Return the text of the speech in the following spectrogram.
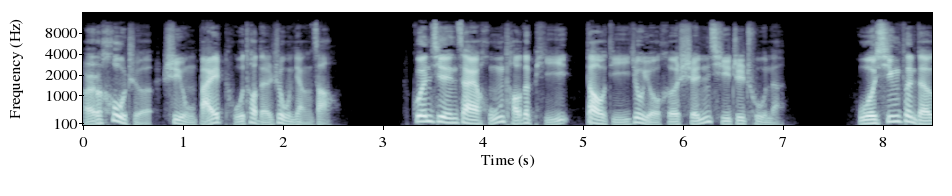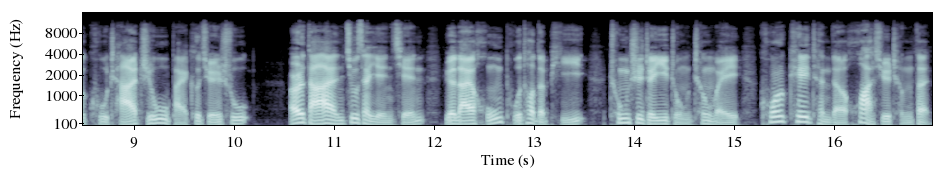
而后者是用白葡萄的肉酿造。关键在红桃的皮到底又有何神奇之处呢？我兴奋地苦查植物百科全书，而答案就在眼前。原来红葡萄的皮充斥着一种称为 c o r c a t i n 的化学成分，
